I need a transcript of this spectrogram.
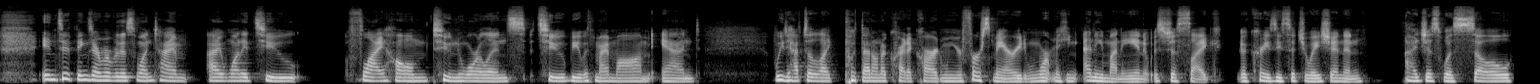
into things. I remember this one time I wanted to fly home to New Orleans to be with my mom and we'd have to like put that on a credit card when were first married and we weren't making any money and it was just like a crazy situation and I just was so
